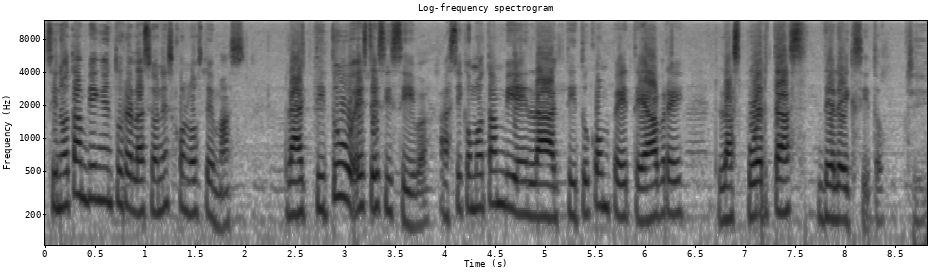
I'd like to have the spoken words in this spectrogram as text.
sino también en tus relaciones con los demás. La actitud es decisiva, así como también la actitud con P te abre las puertas del éxito. Sí.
